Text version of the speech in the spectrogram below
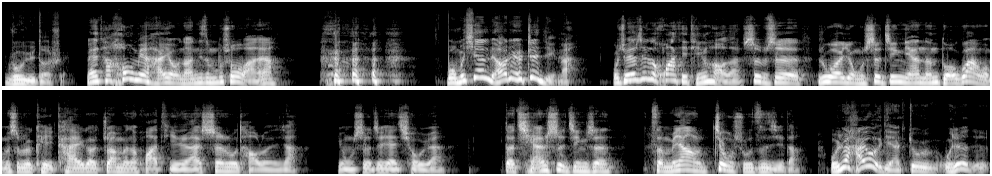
如鱼得水。哎，他后面还有呢，你怎么不说完呀？我们先聊这个正经的。我觉得这个话题挺好的，是不是？如果勇士今年能夺冠，我们是不是可以开一个专门的话题来深入讨论一下勇士这些球员的前世今生，怎么样救赎自己的？我觉得还有一点，就是我觉得。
